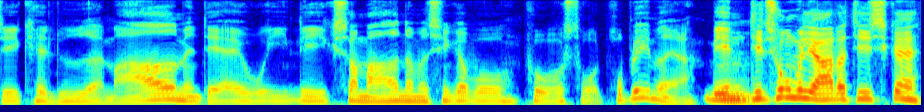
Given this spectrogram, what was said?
det kan lyde af meget, men det er jo egentlig ikke så meget, når man tænker hvor, på, hvor stort problemet er. Men mm. de 2 milliarder, de skal,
